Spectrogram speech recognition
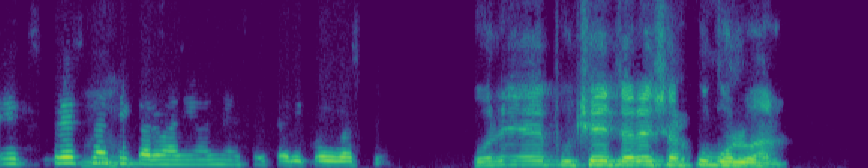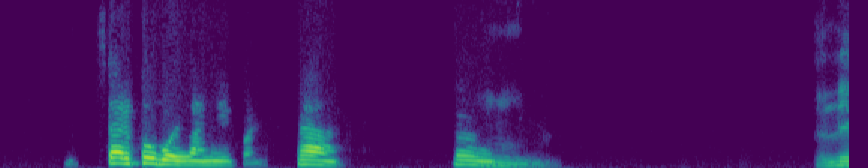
એક્સપ્રેસ નથી કરવાની અનનેસેસરી કોઈ વસ્તુ. બોલે પૂછે ત્યારે સરખું બોલવાનું. સરખું બોલવાનું પણ હા. હમ. અને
